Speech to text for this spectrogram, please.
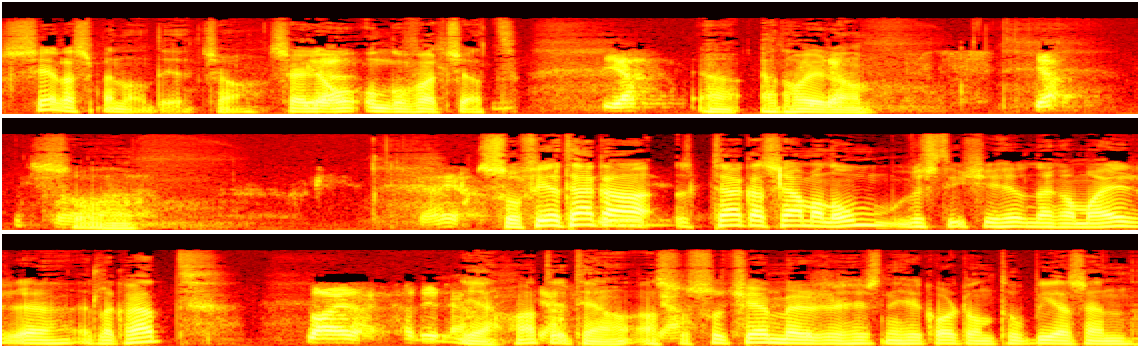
ser det spännande ut, ja. Så är ungefär så att Ja. Ja, at höra. Ja. Så Ja, ja. Så för att ta ta samman om, visst du inte har några mer eller kvart. Nej, nej, det är det. Ja, det är det. Alltså så kommer hisen här kort om Tobiasen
